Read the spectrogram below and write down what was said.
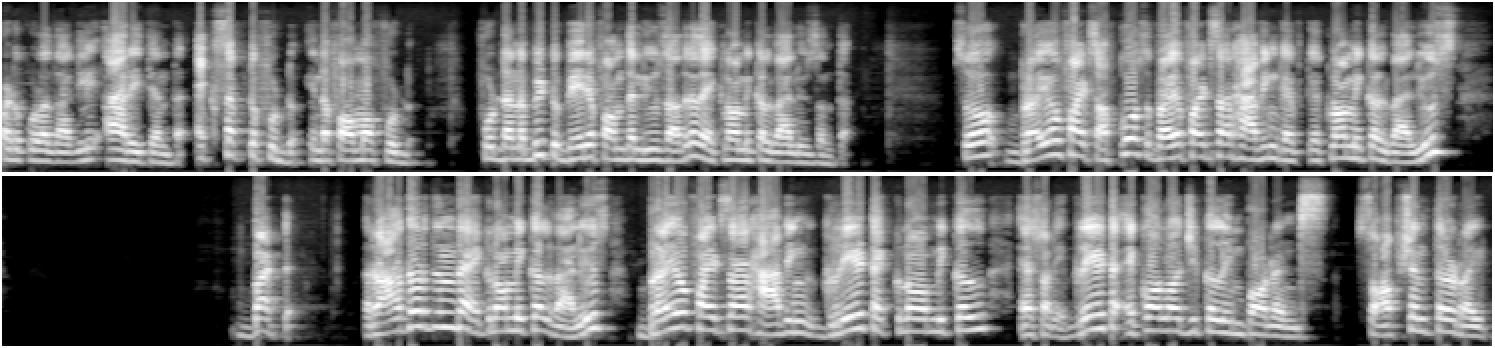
ಪಡ್ಕೊಳ್ಳೋದಾಗ್ಲಿ ಆ ರೀತಿ ಅಂತ. Except food in the form of food food ಅನ್ನ ಬಿಟ್ಟು ಬೇರೆ ಫಾರ್ಮ್ ದಲ್ಲಿ ಯೂಸ್ ಆದ್ರೆ ಅದು ಎಕನಾಮಿಕಲ್ ವ್ಯಾಲ್ಯೂಸ್ ಅಂತ. So bryophytes, of course, bryophytes are having economical values, but rather than the economical values, bryophytes are having great economical, uh, sorry, great ecological importance. So option third, right?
